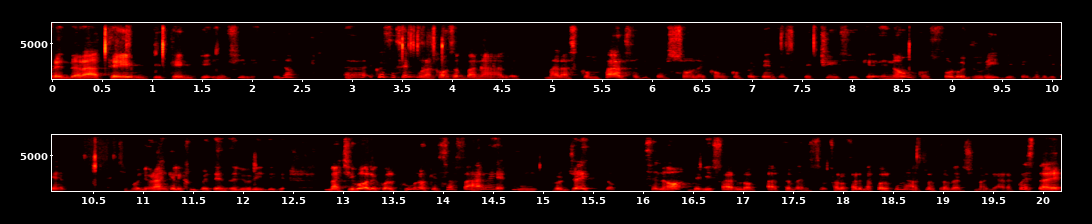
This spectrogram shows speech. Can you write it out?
prenderà tempi, tempi infiniti. No? Eh, questa sembra una cosa banale, ma la scomparsa di persone con competenze specifiche e non solo giuridiche, dopodiché ci vogliono anche le competenze giuridiche, ma ci vuole qualcuno che sa fare un progetto, se no devi farlo, farlo fare da qualcun altro attraverso una gara. Questa è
